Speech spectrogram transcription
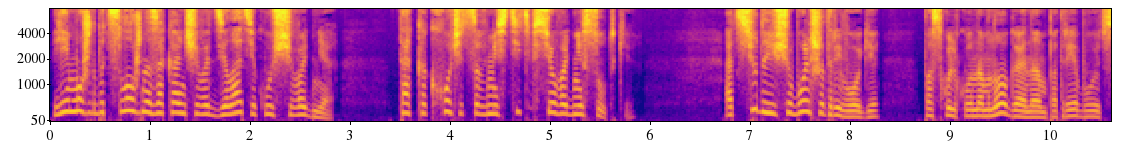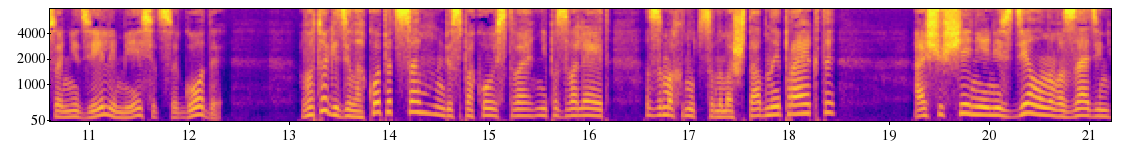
Ей может быть сложно заканчивать дела текущего дня, так как хочется вместить все в одни сутки. Отсюда еще больше тревоги, поскольку на многое нам потребуются недели, месяцы, годы. В итоге дела копятся, беспокойство не позволяет замахнуться на масштабные проекты, а ощущение несделанного за день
